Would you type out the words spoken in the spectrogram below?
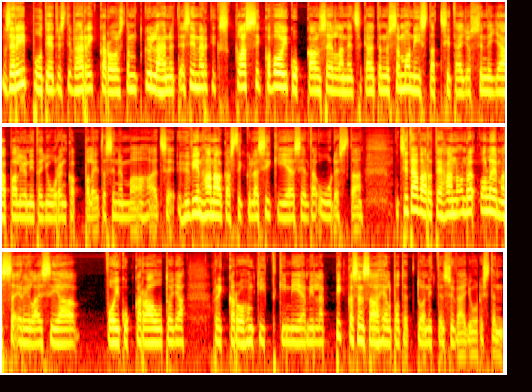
No se riippuu tietysti vähän rikkaruoista, mutta kyllähän nyt esimerkiksi klassikko voikukka on sellainen, että sä käytännössä monistat sitä, jos sinne jää paljon niitä juuren kappaleita sinne maahan. Että se hyvin hanakasti kyllä sikiää sieltä uudestaan. Mutta sitä vartenhan on olemassa erilaisia voikukkarautoja, rikkaruohon kitkimiä, millä pikkasen saa helpotettua niiden syväjuuristen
